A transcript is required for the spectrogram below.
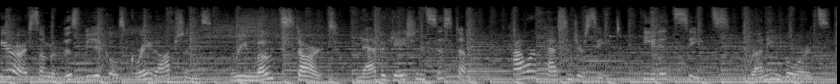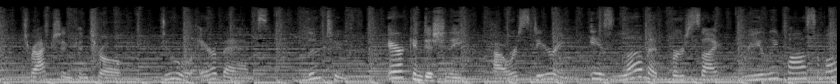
Here are some of this vehicle's great options. Remote start, navigation system, power passenger seat, heated seats, running boards, traction control, dual airbags, Bluetooth, air conditioning, power steering. Is love at first sight really possible?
